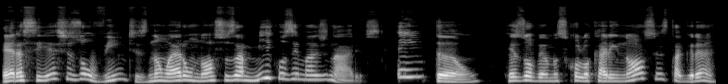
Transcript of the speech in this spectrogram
era se estes ouvintes não eram nossos amigos imaginários. Então, resolvemos colocar em nosso Instagram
